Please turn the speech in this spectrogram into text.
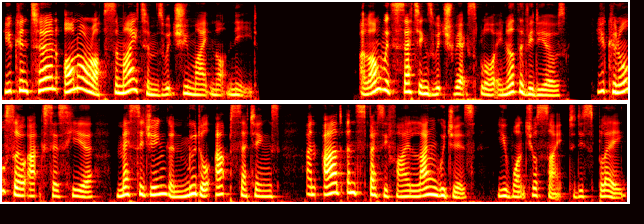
you can turn on or off some items which you might not need. Along with settings which we explore in other videos, you can also access here messaging and Moodle app settings and add and specify languages you want your site to display.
